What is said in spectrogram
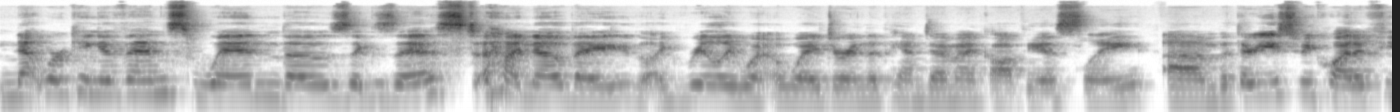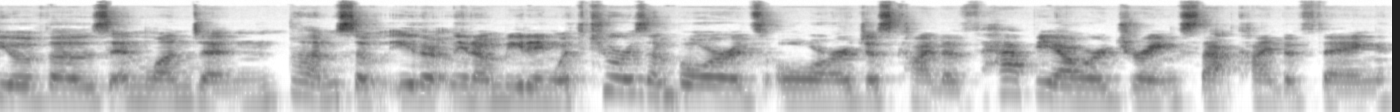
networking events when those exist. I know they like really went away during the pandemic obviously. Um, but there used to be quite a few of those in london. Um, so either you know meeting with tourism boards or just kind of happy hour drinks that kind of thing.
